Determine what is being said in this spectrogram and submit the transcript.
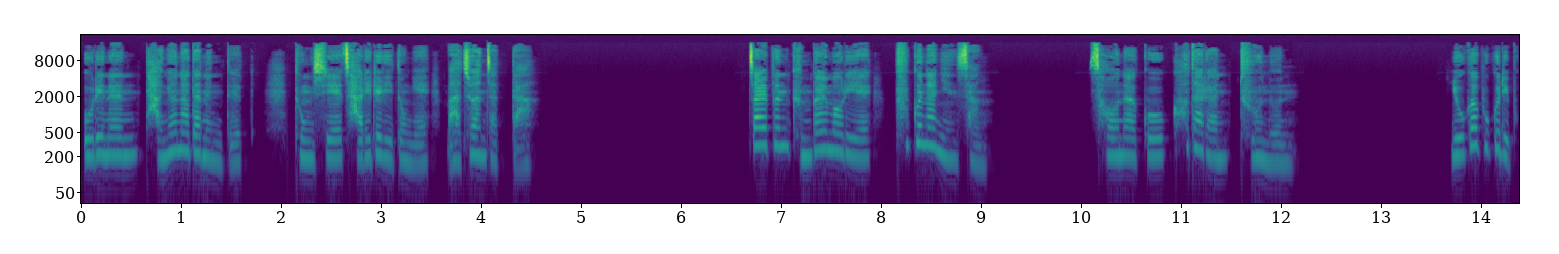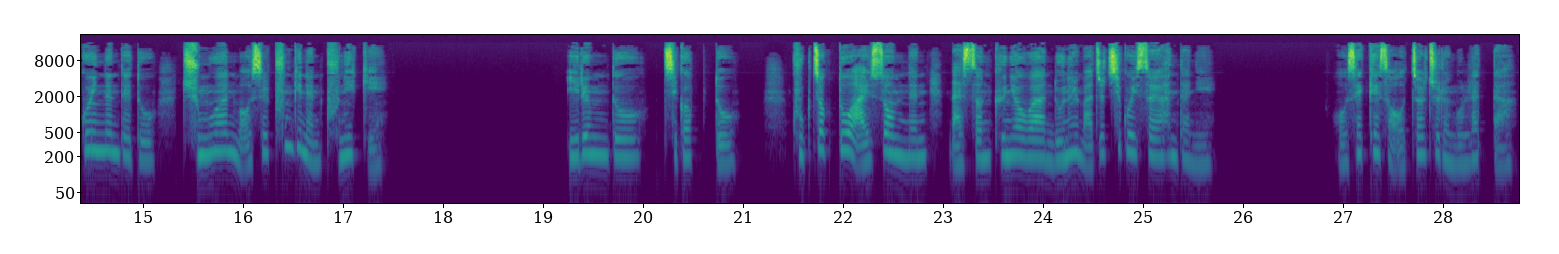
우리는 당연하다는 듯 동시에 자리를 이동해 마주 앉았다. 짧은 금발머리에 푸근한 인상, 선하고 커다란 두 눈. 요가복을 입고 있는데도 중후한 멋을 풍기는 분위기. 이름도 직업도 국적도 알 수 없는 낯선 그녀와 눈을 마주치고 있어야 한다니. 어색해서 어쩔 줄을 몰랐다.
